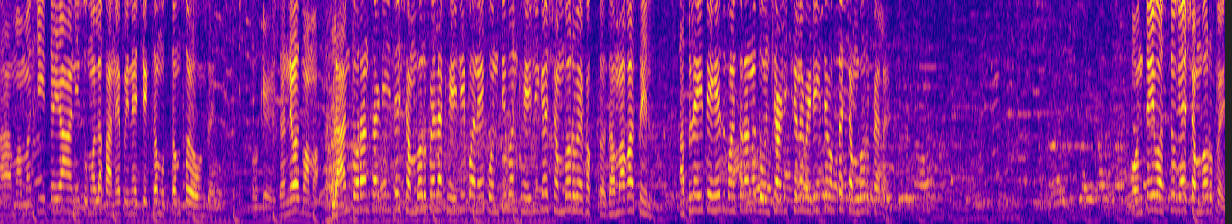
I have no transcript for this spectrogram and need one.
हा मामांची इथे या आणि तुम्हाला खाण्यापिण्याची एकदम उत्तम सोय होऊन जाईल. ओके धन्यवाद मामा. लहान पोरांसाठी इथे शंभर रुपयाला खेळणी पण आहे. कोणती पण खेळणी घ्या शंभर रुपये फक्त. धमाका सेल आपल्या इथे हेच मित्रांनो दोनशे अडीचशेला भेटे इथे फक्त शंभर रुपयाला आहे. कोणत्याही वस्तू घ्या शंभर रुपये.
